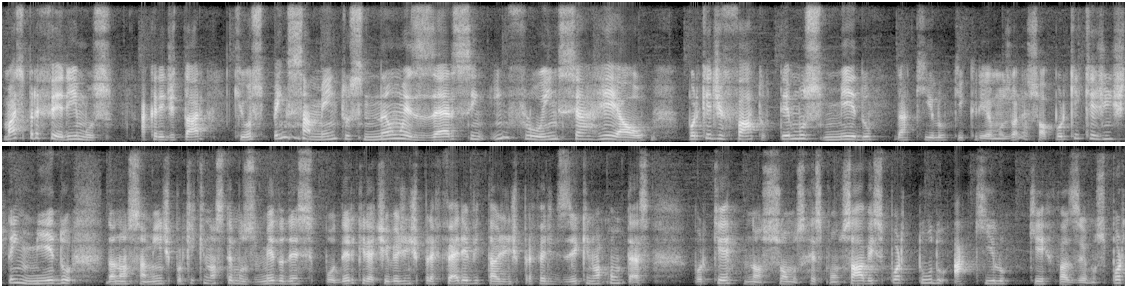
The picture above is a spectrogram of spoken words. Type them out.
mas preferimos acreditar que os pensamentos não exercem influência real, porque de fato temos medo daquilo que criamos. Olha só, por que, que a gente tem medo da nossa mente? Por que, que nós temos medo desse poder criativo e a gente prefere evitar, a gente prefere dizer que não acontece? Porque nós somos responsáveis por tudo aquilo que fazemos, por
